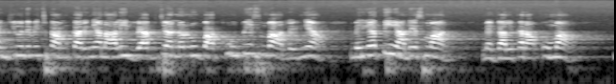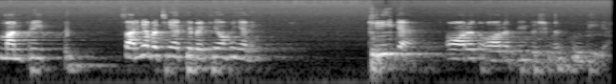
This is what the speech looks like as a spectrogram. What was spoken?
ਐਨਜੀਓ ਦੇ ਵਿੱਚ ਕੰਮ ਕਰ ਰਹੀਆਂ, ਨਾਲ ਹੀ ਵੈਬ ਚੈਨਲ ਨੂੰ ਬਾਖੂਬੀ ਸੰਭਾਲ ਰਹੀਆਂ ਮੇਰੀਆਂ ਧੀਆਂ ਦੇ ਸਮਾਨ। ਮੈਂ ਗੱਲ ਕਰਾਂ ਉਮਾ, ਮਨਪ੍ਰੀਤ, ਸਾਰੀਆਂ ਬੱਚੀਆਂ ਇੱਥੇ ਬੈਠੀਆਂ ਹੋਈਆਂ ਨੇ। ਠੀਕ ਹੈ, ਔਰਤ ਔਰਤ ਦੀ ਦੁਸ਼ਮਣ ਹੁੰਦੀ ਹੈ,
